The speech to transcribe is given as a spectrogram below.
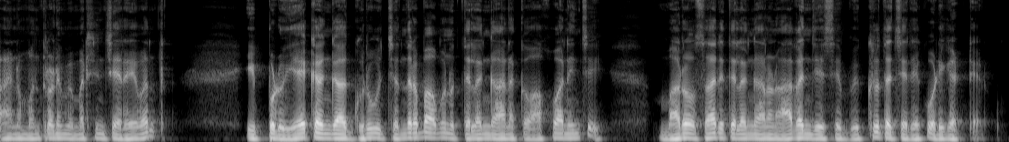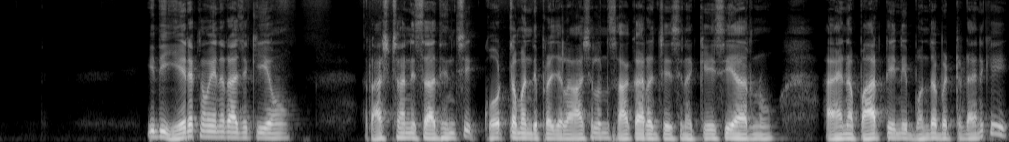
ఆయన మంత్రులను విమర్శించే రేవంత్ ఇప్పుడు ఏకంగా గురువు చంద్రబాబును తెలంగాణకు ఆహ్వానించి మరోసారి తెలంగాణను ఆగం చేసే వికృత చర్యకు ఒడిగట్టాడు. ఇది ఏ రకమైన రాజకీయం? రాష్ట్రాన్ని సాధించి కోట్ల మంది ప్రజల ఆశలను సాకారం చేసిన కేసీఆర్ను ఆయన పార్టీని బొందబెట్టడానికి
